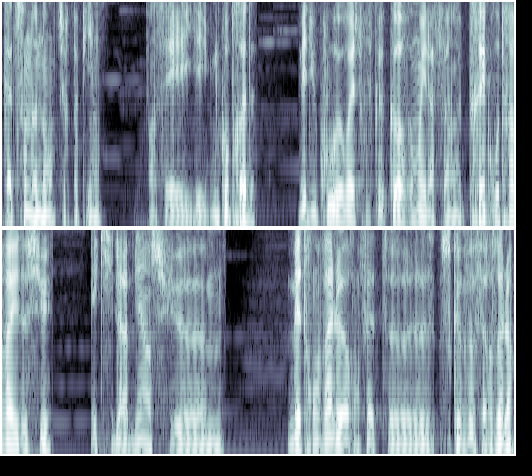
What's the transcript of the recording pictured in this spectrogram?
490 sur Papillon. Enfin, c'est une coprod. Mais du coup, ouais, je trouve que Core, vraiment, il a fait un très gros travail dessus et qu'il a bien su mettre en valeur, en fait, ce que veut faire Zola.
